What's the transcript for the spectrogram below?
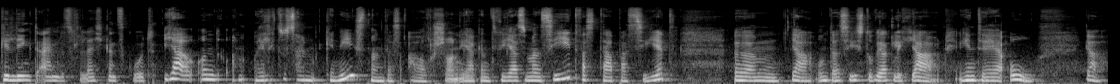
gelingt einem das vielleicht ganz gut. Ja, und um ehrlich zu sein, genießt man das auch schon irgendwie. Also man sieht, was da passiert. Ähm, ja, und dann siehst du wirklich, ja, hinterher, oh, ja,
